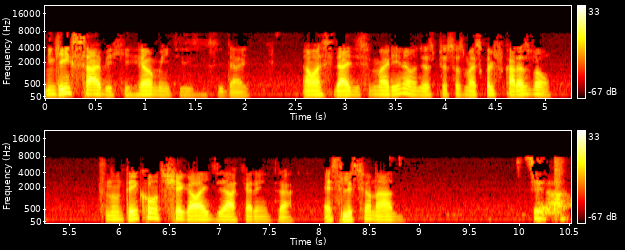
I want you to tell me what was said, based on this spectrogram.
ninguém sabe que realmente existe essa cidade. É uma cidade submarina onde as pessoas mais qualificadas vão. Tu não tem como chegar lá e dizer, ah, quero entrar. É selecionado. Será?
